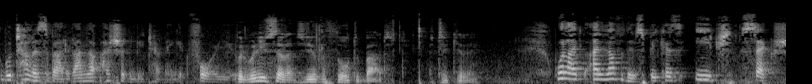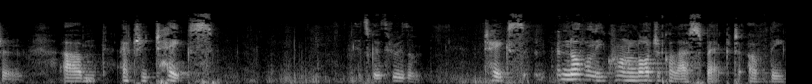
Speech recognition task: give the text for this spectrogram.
well, tell us about it. I'm not, I shouldn't be telling it for you. But when you say that, did you ever thought about it particularly? Well, I, I love this because each section um, actually takes. Let's go through them. Takes not only chronological aspect of the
